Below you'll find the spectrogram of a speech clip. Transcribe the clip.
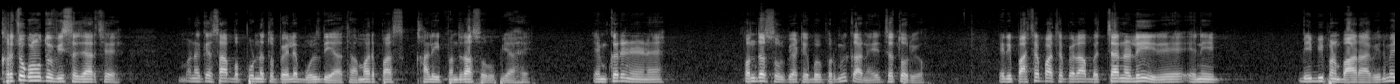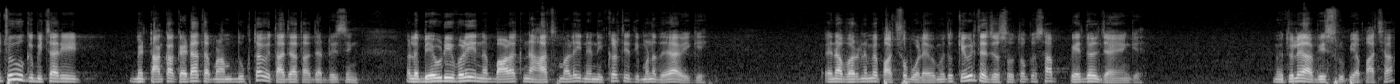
ખર્ચો ગણું તો વીસ હજાર છે. મને કે સાહેબ બપોરને તો પહેલે બોલ દિયા હતા અમારે પાસ ખાલી પંદરસો રૂપિયા હે એમ કરીને એણે પંદરસો રૂપિયા ટેબલ પર મૂકાને એ જતો રહ્યો. એની પાછળ પાછળ પહેલાં બચ્ચાને લઈ એની બેબી પણ બહાર આવીને મેં જોયું કે બિચારી, મેં ટાંકા કાઢ્યા હતા, પણ આમ દુખતા હોય તાજા તાજા ડ્રેસિંગ એટલે બેવડી વળીને બાળકને હાથમાં લઈને નીકળતી હતી, મને દયા આવી ગઈ. એના વરને મેં પાછો બોલાવ્યો. મેં તો કેવી રીતે જશો? તો કે સાહેબ, પેદલ જાયંગે મેં તો લે આ વીસ રૂપિયા પાછા,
